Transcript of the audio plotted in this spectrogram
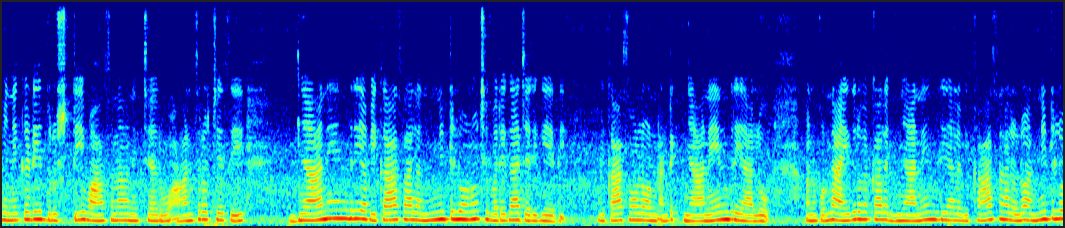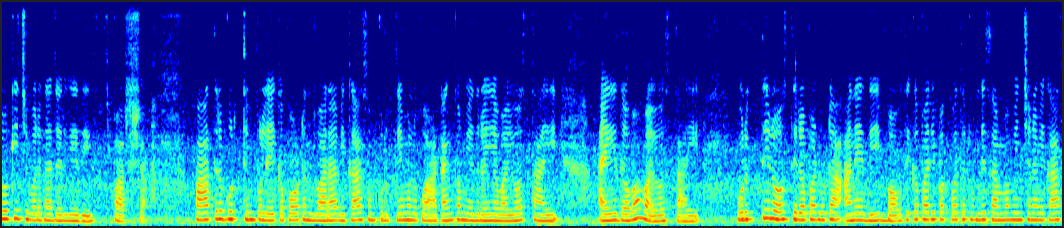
వినికిడి దృష్టి వాసన అని ఇచ్చారు. ఆన్సర్ వచ్చేసి జ్ఞానేంద్రియ వికాసాలన్నిటిలోనూ చివరిగా జరిగేది. వికాసంలో అంటే జ్ఞానేంద్రియాలు మనకున్న ఐదు రకాల జ్ఞానేంద్రియాల వికాసాలలో అన్నిటిలోకి చివరిగా జరిగేది స్పర్శ. పాత్ర గుర్తింపు లేకపోవడం ద్వారా వికాసం కృత్యములకు ఆటంకం ఎదురయ్యే వయోస్థాయి ఐదవ వయోస్థాయి. వృత్తిలో స్థిరపడుట అనేది భౌతిక పరిపక్వత నుండి సంభవించిన వికాస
